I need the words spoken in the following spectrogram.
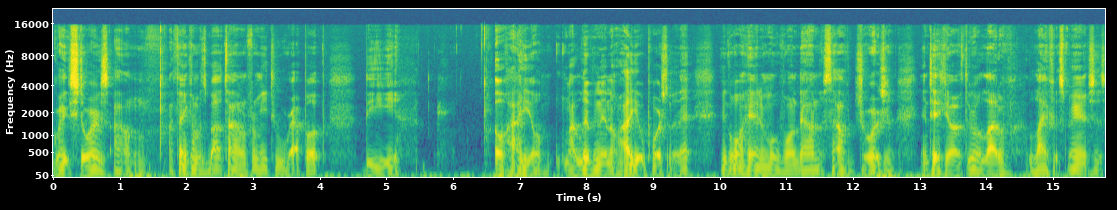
great stories. Um, I think it was about time for me to wrap up the Ohio, my living in Ohio portion of that, and go ahead and move on down to South Georgia and take y'all through a lot of life experiences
